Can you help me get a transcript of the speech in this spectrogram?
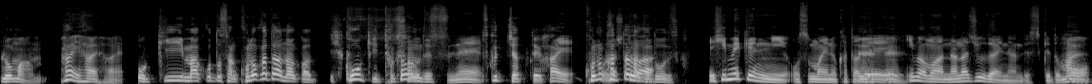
ロマン。はいはいはい。沖誠さんこの方はなんか飛行機たくさんね。作っちゃって、はい。この方なんかうどうですか？愛媛県にお住まいの方で、ええ今まあ70代なんですけども、はい。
